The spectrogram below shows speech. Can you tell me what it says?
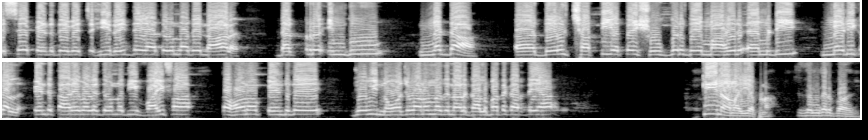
ਇਸੇ ਪਿੰਡ ਦੇ ਵਿੱਚ ਹੀ ਰਹਿੰਦੇ ਆ ਤੇ ਉਹਨਾਂ ਦੇ ਨਾਲ ਡਾਕਟਰ ਇੰਦੂ ਨੱਡਾ ਦਿਲ ਛਾਤੀ ਅਤੇ ਸ਼ੂਗਰ ਦੇ ਮਾਹਿਰ ਐਮਡੀ ਮੈਡੀਕਲ, ਪਿੰਡ ਤਾਰੇਵਾਲੇ ਦੇ ਉਹਨਾਂ ਦੀ ਵਾਈਫ ਆ। ਤਾਂ ਹੁਣ ਪਿੰਡ ਦੇ ਜੋ ਵੀ ਨੌਜਵਾਨ ਉਹਨਾਂ ਦੇ ਨਾਲ ਗੱਲਬਾਤ ਕਰਦੇ ਆ। ਕੀ ਨਾਮ ਆ ਜੀ ਆਪਣਾ? ਜਗਿੰਦਰਪਾਲ ਜੀ।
